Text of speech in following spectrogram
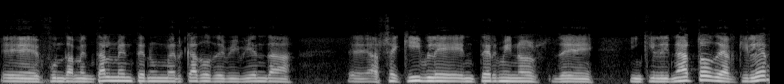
eh, fundamentalmente en un mercado de vivienda asequible en términos de inquilinato, de alquiler?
